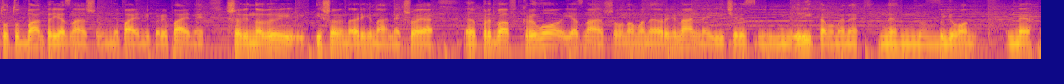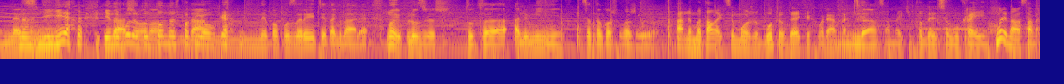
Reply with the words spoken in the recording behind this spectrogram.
тут, тут бампер, я знаю, що він не паяний, перепаяний, що він новий і що він оригінальний. Якщо я е, придбав крило, я знаю, що воно в мене оригінальне, і через рік там у мене не, його не, не, Не зніє і не буде тут тонної да, шпакльовки. не попузирить і так далі. Ну і плюс же ж тут е, алюміній, це також важливо. А не метал, як це може бути в деяких варіантах, Да. саме які продаються в Україні. Ну і наостанок,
